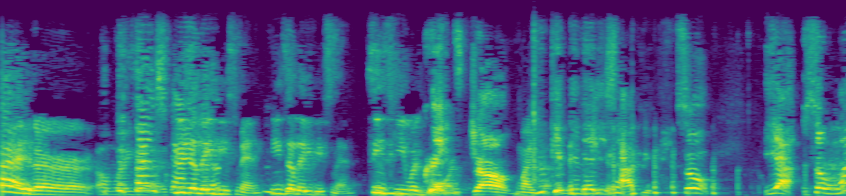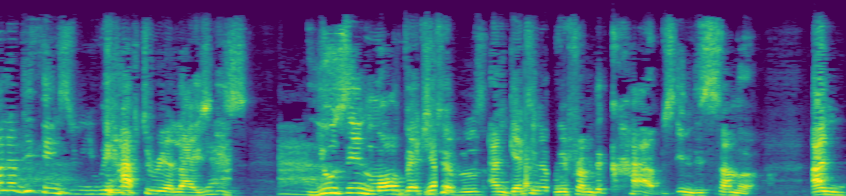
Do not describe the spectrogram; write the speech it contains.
Tyler. Oh my Thanks, God. He's a ladies' man. He's a ladies' man since he was Great born. job. My you keep the ladies happy. So, yeah. So one of the things we, we have to realize Yeah. is using more vegetables and getting away from the carbs in the summer and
